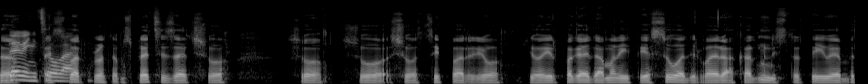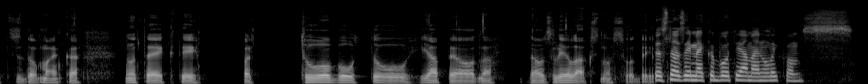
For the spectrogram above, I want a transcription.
deviņi es cilvēki. varu, protams, precizēt šo, šo, šo, šo ciparu, jo, jo ir pagaidām arī tie sodi ir vairāk administratīvie, bet es domāju, ka noteikti par to būtu jāpelna daudz lielāks nosodījums. Tas nozīmē, ka būtu jāmaina likums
